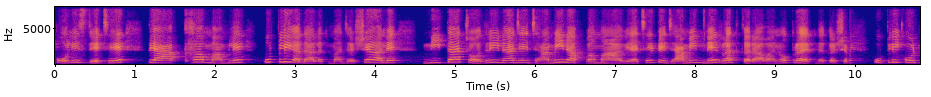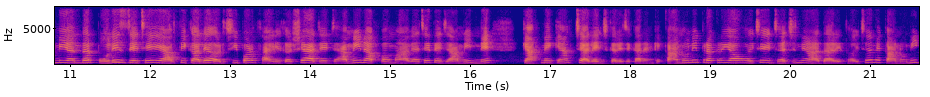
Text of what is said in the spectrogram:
પોલીસ જે છે તે આખા મામલે ઉપલી અદાલતમાં જશે અને નીતા ચૌધરીના જે જામીન આપવામાં આવ્યા છે તે જામીનને રદ કરાવવાનો પ્રયત્ન કરશે. ઉપલી કોર્ટની અંદર પોલીસ જે છે એ આવતીકાલે અરજી પણ ફાઇલ કરશે. આ જે જામીન આપવામાં આવ્યા છે તે જામીનને ક્યાંક ને ક્યાંક ચેલેન્જ કરે છે. કારણ કે કાનૂની પ્રક્રિયાઓ હોય છે એ જજને આધારિત હોય છે અને કાનૂની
